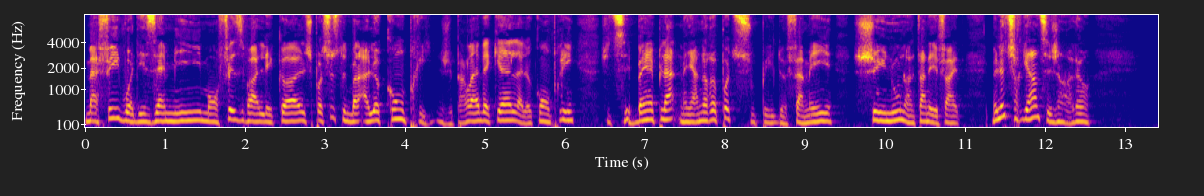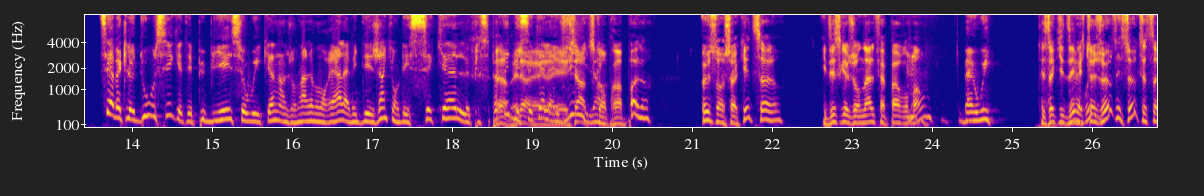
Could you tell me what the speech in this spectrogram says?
ma fille voit des amis, mon fils va à l'école, je suis pas sûr c'est une bonne... Elle a compris. J'ai parlé avec elle, elle a compris. J'ai dit, c'est bien plate, mais il n'y en aura pas de souper de famille chez nous dans le temps des fêtes. Mais là, tu regardes ces gens-là. Tu sais, avec le dossier qui a été publié ce week-end dans le Journal de Montréal, avec des gens qui ont des séquelles, puis c'est non, peut-être des là, séquelles à euh, vie. Richard, tu là. comprends pas, là. Eux sont choqués de ça, là. Ils disent que le journal fait peur au monde. Ben oui. C'est ça qu'ils disent. Ben mais je te jure, c'est sûr que c'est ça.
